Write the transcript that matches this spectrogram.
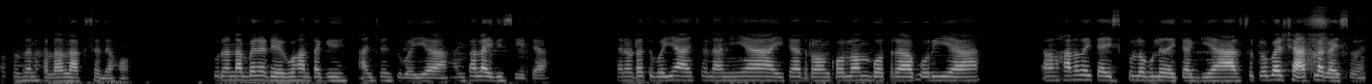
কতজন খেলা লাগছে দেখো। পুরানা বেনাটি এগুখান থাকি আনছেন তুবাইয়া আমি ফালাই দিছি এটা। তেনটা তুবাইয়া আনছো না নিয়া। এটা রং কলম বতরা পরিয়া এখন খানো যাইতা স্কুলও বলে যাইতা গিয়া। আর ছোটো শার্ট লাগাইছেন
